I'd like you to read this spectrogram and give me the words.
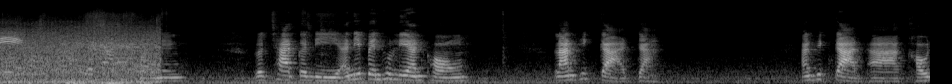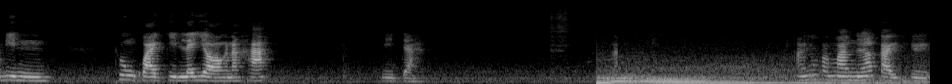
นี่หน่อยหนึงรสชาติก็ดี อันนี้เป็นทุเรียนของร้านพิกาดจ้ะร้านพิกาดอ่า เขาดิน ทุ่งควายกินและยองนะคะ นี่จ้ะอันนี้ประมาณเนื้อไก่ฉีก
